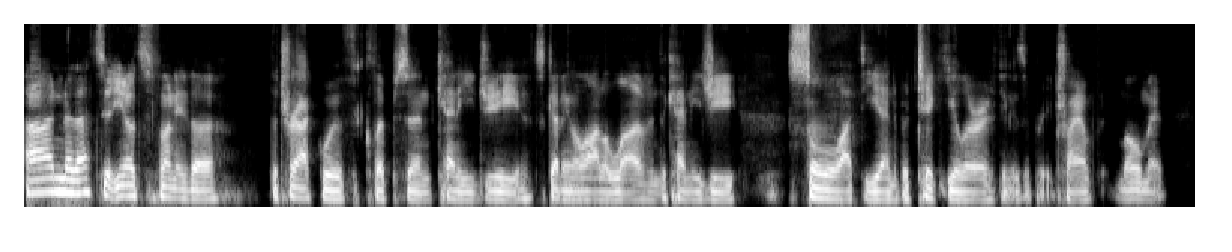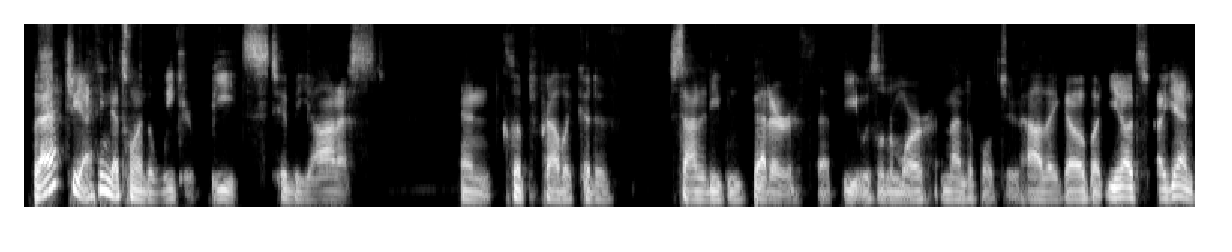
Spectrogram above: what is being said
Uh, no, that's it. You know, it's funny the the track with Clipse and Kenny G. It's getting a lot of love, and the Kenny G solo at the end, in particular, I think is a pretty triumphant moment. But actually, I think that's one of the weaker beats, to be honest. And Clipse probably could have sounded even better if that beat was a little more amenable to how they go. But you know, it's again,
